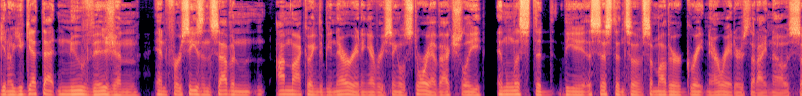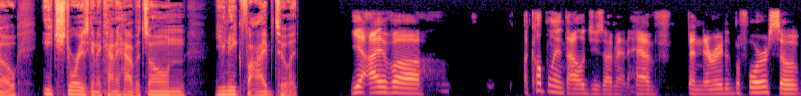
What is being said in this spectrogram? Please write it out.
you know, you get that new vision. And for season seven, I'm not going to be narrating every single story. I've actually enlisted the assistance of some other great narrators that I know. So each story is going to kind of have its own unique vibe to it. Yeah, I've uh, a couple anthologies I'm in have been narrated before. So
